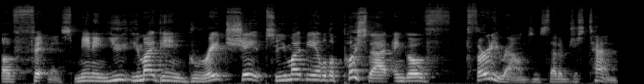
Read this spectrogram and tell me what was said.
of fitness, meaning you, you might be in great shape. So you might be able to push that and go 30 rounds instead of just 10.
